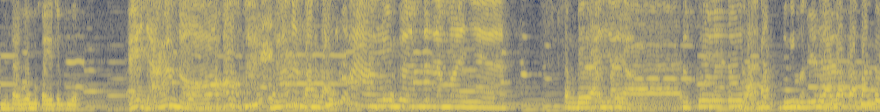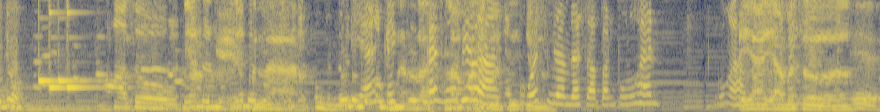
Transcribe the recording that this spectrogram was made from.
Bentar gue buka YouTube dulu. Eh jangan dong, jangan dong kurang itu namanya. 19 Sepuluh, lima, 1987 Ah tuh, dia udah Oke, dia udah benar. Oh bener. Iya, kan, 1987. kan gue bilang, gue 1980-an. Gue gak Iya iya betul. iya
